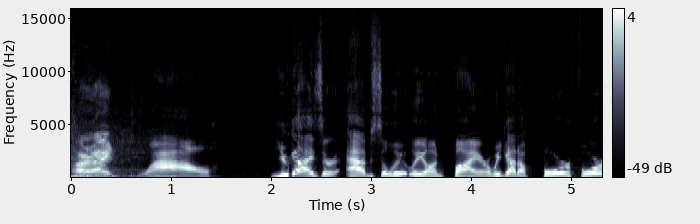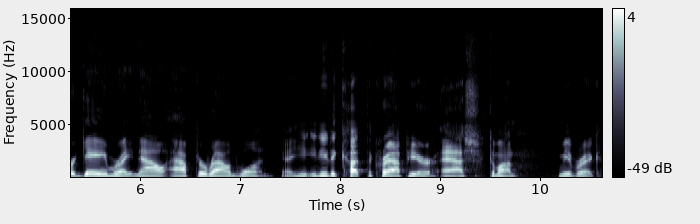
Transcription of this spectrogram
All right. Wow. You guys are absolutely on fire. We got a 4 4 game right now after round one. Yeah, you, you need to cut the crap here, Ash. Come on, give me a break.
